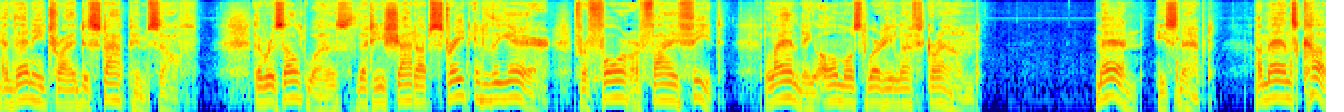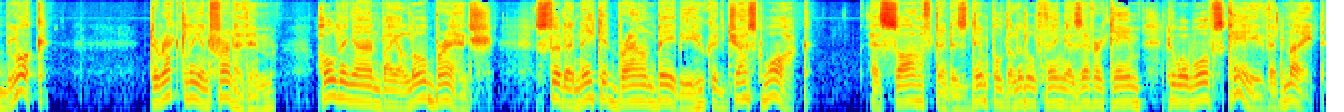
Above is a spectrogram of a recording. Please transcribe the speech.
and then he tried to stop himself. The result was that he shot up straight into the air for four or five feet, landing almost where he left ground. Man, he snapped. A man's cub, look! Directly in front of him, holding on by a low branch, stood a naked brown baby who could just walk as soft and as dimpled a little thing as ever came to a wolf's cave at night.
